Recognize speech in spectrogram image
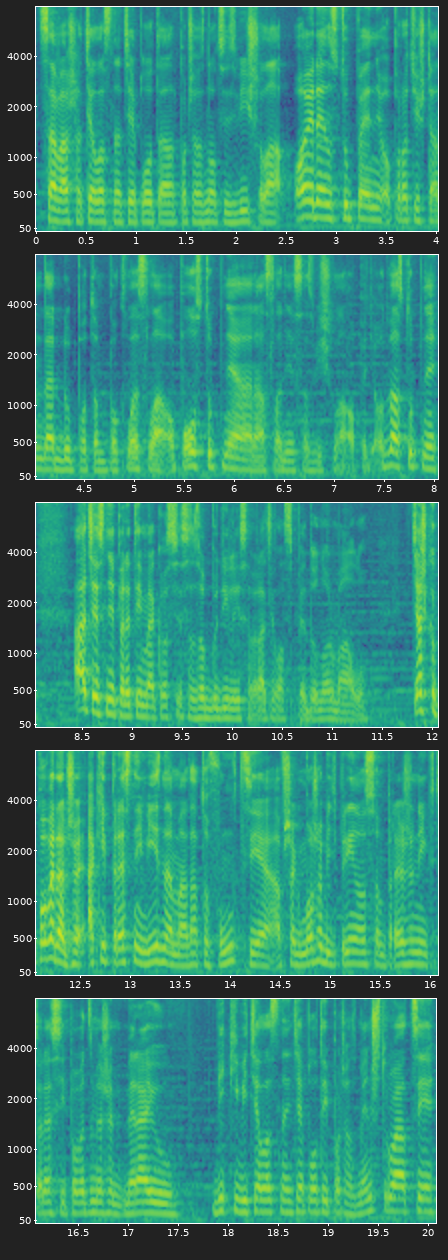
sa vaša telesná teplota počas noci zvýšila o 1 stupeň oproti štandardu, potom poklesla o pol stupňa a následne sa zvýšila opäť o 2 stupne a tesne predtým, ako ste sa zobudili, sa vrátila späť do normálu. Ťažko povedať, že aký presný význam má táto funkcia, avšak môže byť prínosom pre ženy, ktoré si povedzme, že merajú výkyvy telesnej teploty počas menštruácie,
